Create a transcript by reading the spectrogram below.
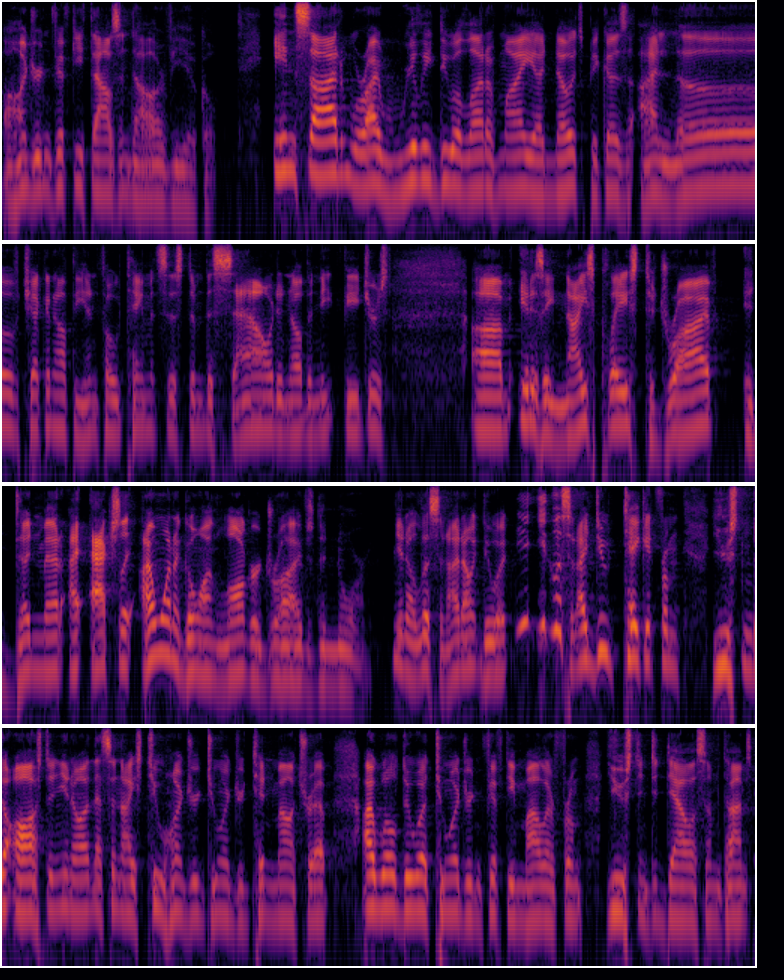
a $150,000 vehicle. Inside, where I really do a lot of my uh, notes because I love checking out the infotainment system, the sound, and all the neat features. Um, it is a nice place to drive. It doesn't matter. I actually I want to go on longer drives than norm you know, listen, I don't do it. Listen, I do take it from Houston to Austin, you know, and that's a nice 200, 210 mile trip. I will do a 250 miler from Houston to Dallas sometimes.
